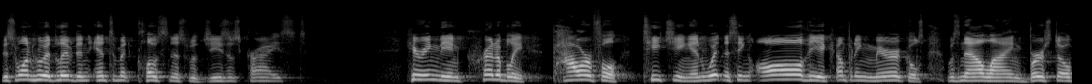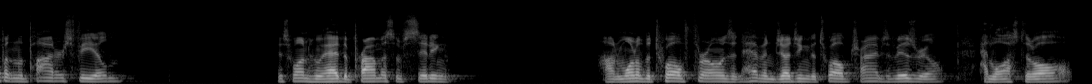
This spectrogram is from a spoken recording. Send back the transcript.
This one who had lived in intimate closeness with Jesus Christ, hearing the incredibly powerful teaching and witnessing all the accompanying miracles, was now lying burst open in the potter's field. This one who had the promise of sitting on one of the 12 thrones in heaven, judging the 12 tribes of Israel, had lost it all.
